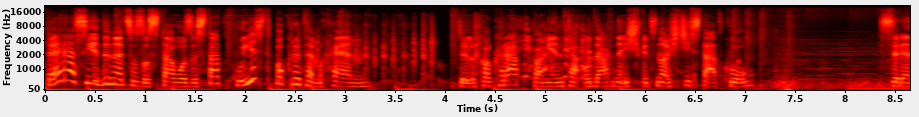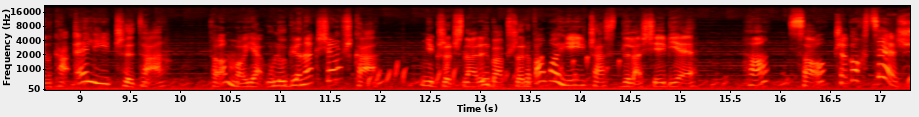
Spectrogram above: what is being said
Teraz jedyne co zostało ze statku jest pokryte mchem. Tylko krab pamięta o dawnej świetności statku. Syrenka Eli czyta. To moja ulubiona książka. Niegrzeczna ryba przerwała jej czas dla siebie. Ha? Co? Czego chcesz?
